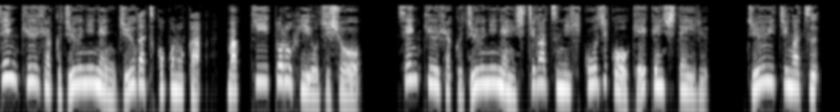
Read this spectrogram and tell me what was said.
1912年10月9日、マッキートロフィーを受賞。1912年7月に飛行事故を経験している。11月、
